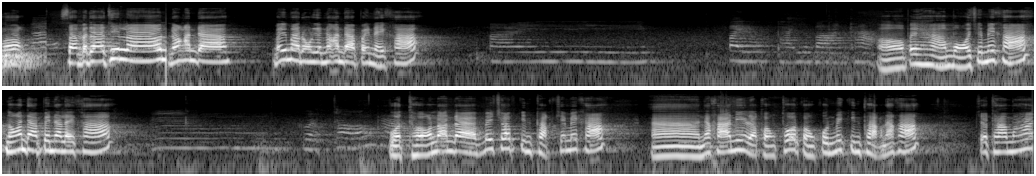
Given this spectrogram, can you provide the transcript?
คล่อง สัปดาห์ที่แล้ว น้องอันดา ไม่มาโรงเรียนน้องอันดาไปไหนคะไปไปโรงพยาบาลค่ะอ๋อไปหาหมอใช่ไหมคะ น้องอันดาเป็นอะไรคะอืมปวด ปวดท้องนันดาไม่ชอบกินผักใช่ไหมคะอ่านะคะนี่แหละของโทษของคนไม่กินผักนะคะ จะทำให้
